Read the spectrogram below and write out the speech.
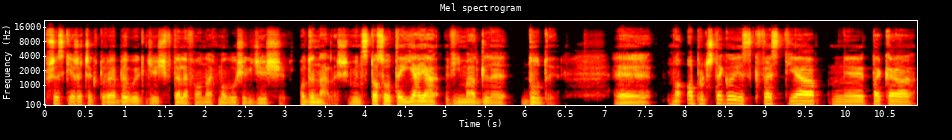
wszystkie rzeczy, które były gdzieś w telefonach, mogą się gdzieś odnaleźć. Więc to są te jaja w imadle Dudy. E, No oprócz tego jest kwestia e, taka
